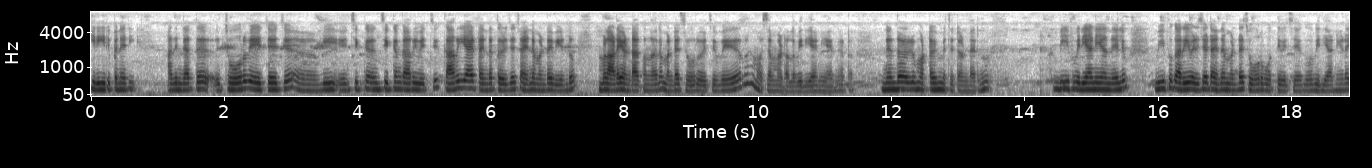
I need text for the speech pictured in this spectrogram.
കിരികിരിപ്പനരി. അതിന്റെ അകത്ത് ചോറ് വേവിച്ച് വെച്ച് ബീ ചിക്കൻ ചിക്കൻ കറി വെച്ച് കറിയായിട്ട് അതിന്റെ അകത്ത് ഒഴിച്ച് അതിന്റെ മണ്ടേ വീണ്ടും നമ്മൾ അടയുണ്ടാക്കുന്ന പോലെ മണ്ടേ ചോറ് വെച്ച് വേറെ മോശമായിട്ടുള്ള ബിരിയാണി ആയിരുന്നു കേട്ടോ. പിന്നെ എന്തോ ഒരു മുട്ടയും വെച്ചിട്ടുണ്ടായിരുന്നു. ബീഫ് ബിരിയാണി ആണെങ്കിലും ബീഫ് കറി ഒഴിച്ചിട്ട് അതിന്റെ മണ്ടേ ചോറ് പൊത്തി വെച്ചേക്കുക ബിരിയാണിയുടെ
